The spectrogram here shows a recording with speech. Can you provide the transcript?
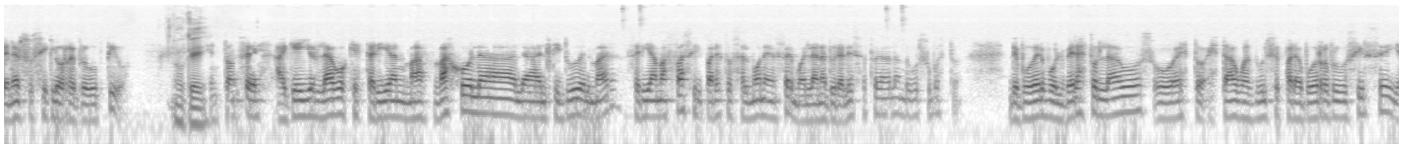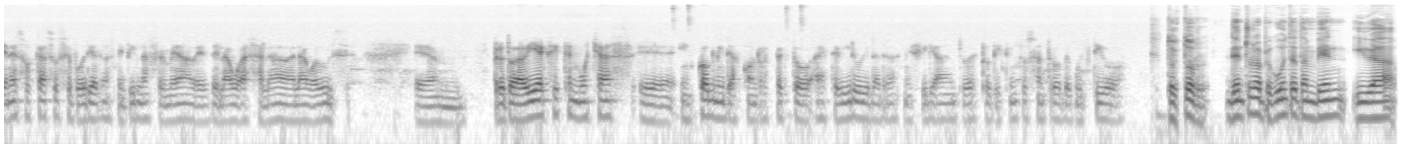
tener su ciclo reproductivo. Okay. Entonces, aquellos lagos que estarían más bajo la, altitud del mar, sería más fácil para estos salmones enfermos, en la naturaleza estoy hablando, por supuesto, de poder volver a estos lagos o a estas aguas dulces para poder reproducirse y en esos casos se podría transmitir la enfermedad desde el agua salada al agua dulce. Em, pero todavía existen muchas eh, incógnitas con respecto a este virus y la transmisibilidad dentro de estos distintos centros de cultivo Doctor, dentro de la pregunta también iba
